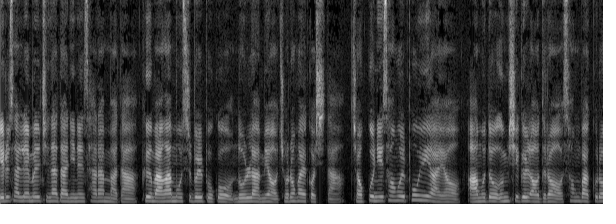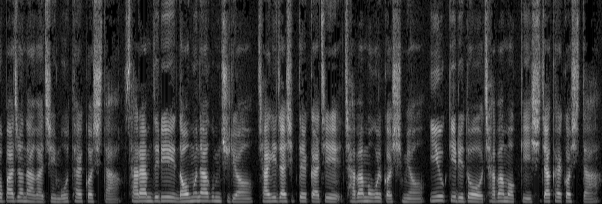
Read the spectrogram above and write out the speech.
예루살렘을 지나다니는 사람마다 그 망한 모습을 보고 놀라며 조롱할 것이다. 적군이 성을 포위하여 아무도 음식을 얻으러 성 밖으로 빠져나가지 못할 것이다. 사람들이 너무나 굶주려 자기 자식들까지 잡아먹을 것이며 이웃끼리도 잡아먹기 시작할 것이다.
